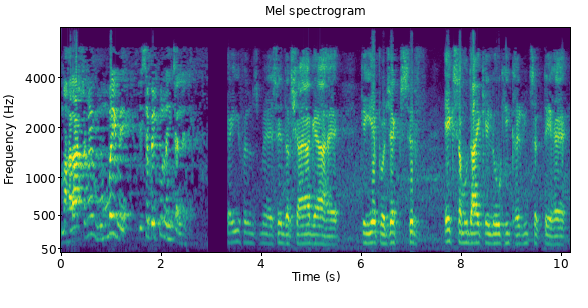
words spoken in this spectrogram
महाराष्ट्र में, मुंबई में इसे बिल्कुल नहीं चलने देंगे। कई फिल्म्स में ऐसे दर्शाया गया है कि ये प्रोजेक्ट सिर्फ़ एक समुदाय के लोग ही खरीद सकते हैं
